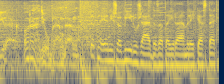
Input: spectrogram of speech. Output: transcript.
Hírek a Rádió Branden. Több helyen is a vírus áldozataira emlékeztek.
